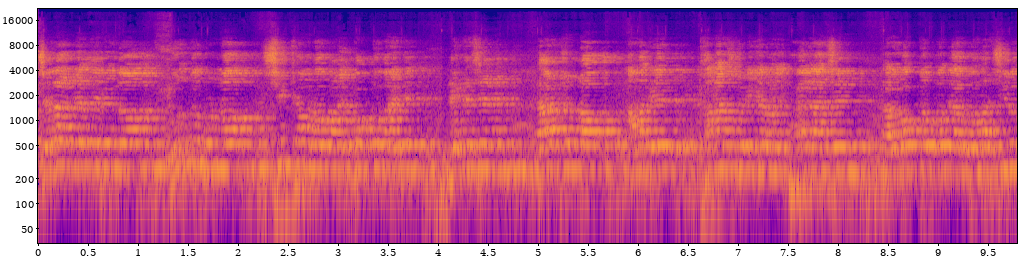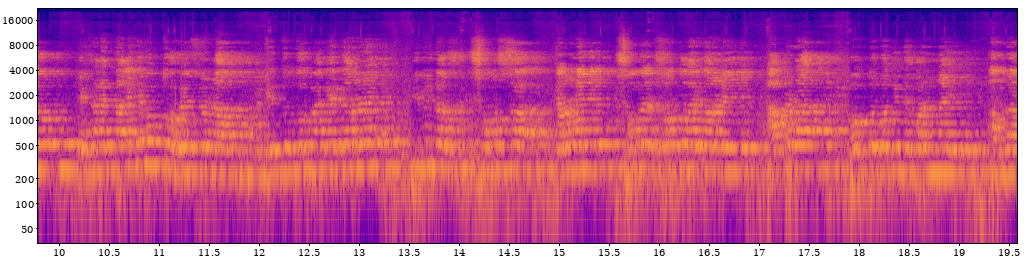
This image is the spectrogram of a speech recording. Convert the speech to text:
জেলার নেতৃবৃন্দ গুরুত্বপূর্ণ শিক্ষামূলক অনেক বক্তব্য রেখে- রেখেছেন, তার জন্য আমাদের থানা যুবলীগের অনেক ভাইরা আছেন বক্তব্য দেওয়ার কথা ছিল। এখানে তালিকাভুক্ত হয়েছিল না। কিন্তু দুর্ভাগ্যের কারণে, বিভিন্ন সমস্যা কারণে সময়ের স্বল্পতার কারণে আপনারা বক্তব্য দিতে পারেন নাই। আমরা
